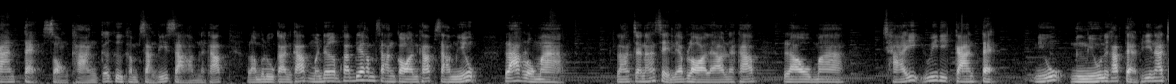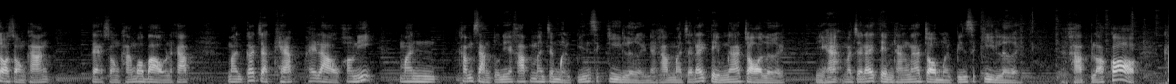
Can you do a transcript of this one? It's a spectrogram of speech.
การแตะ 2 ครั้งก็คือคำสั่งที่ 3 นะครับ เรามาดูกันครับเหมือนเดิมครับเรียกคำสั่งก่อนครับ 3 นิ้วลากลงมา หลังจากนั้นเสร็จเรียบร้อยแล้วนะครับ เรามาใช้วิธีการแตะนิ้ว 1 นิ้วนะครับแตะที่หน้าจอ 2 ครั้ง แตะ 2 ครั้งเบาๆนะครับมันก็จะแคปให้เราคราวนี้มันคำสั่งตัวนี้ครับมันจะเหมือนปิ้นสกีเลยนะครับ มันจะได้เต็มหน้าจอเลย นี่ฮะมันจะได้เต็มทั้งหน้าจอเหมือนปิ้นสกรีนเลยนะครับแล้วก็ค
